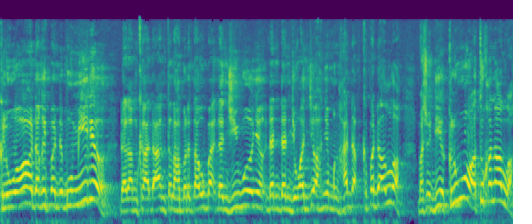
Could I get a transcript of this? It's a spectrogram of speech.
keluar daripada bumi dia dalam keadaan telah bertaubat dan jiwanya dan dan wajahnya menghadap kepada Allah. Maksud dia keluar tu kerana Allah.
